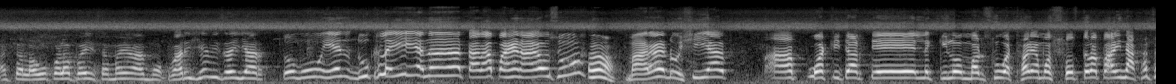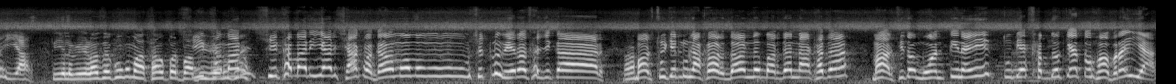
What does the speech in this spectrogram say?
અને ચલાવવું પડે ભાઈ સમય મોંઘવારી છે વિષય યાર. તો હું એ જ દુઃખ લઈ અને તારા પાસે આવ્યો છું. મારા ડોશી યાર આ પોચ લીટર તેલ કિલો મરસું અઠવાડિયામાં સોત્ર પાણી નાખે છે યાર. તેલ વેળા છે કોક? માથા ઉપર ભાભી ખબર? શી ખબર યાર? શાક વગાડવામાં કેટલું વેરા થશે કાર મરસું કેટલું નાખે? હળદર ને બરદર નાખે છે? મારથી તો મોનતી નહીં. તું બે શબ્દો કે તો હભરાઈ યાર.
